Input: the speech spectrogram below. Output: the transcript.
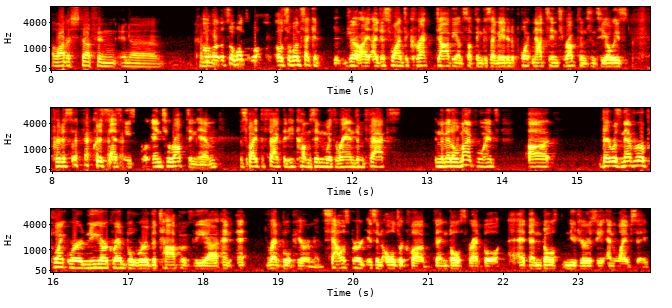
a lot of stuff in in a. Uh, coming... Oh, so one, oh, so one second, Joe. I, I just wanted to correct Davi on something because I made it a point not to interrupt him since he always critici- criticized me for interrupting him despite the fact that he comes in with random facts in the middle of my points. Uh, there was never a point where New York Red Bull were the top of the uh, and, and Red Bull pyramid. Salzburg is an older club than both Red Bull, uh, than both New Jersey and Leipzig.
